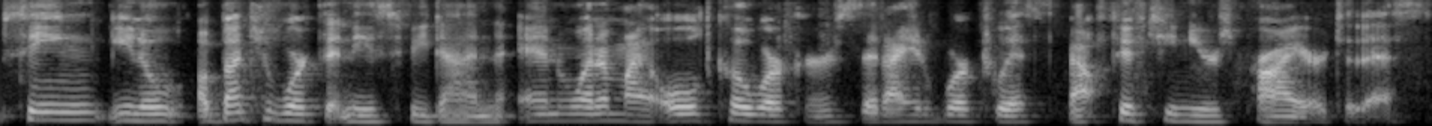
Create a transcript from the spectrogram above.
seeing, you know, a bunch of work that needs to be done. And one of my old coworkers that I had worked with about 15 years prior to this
